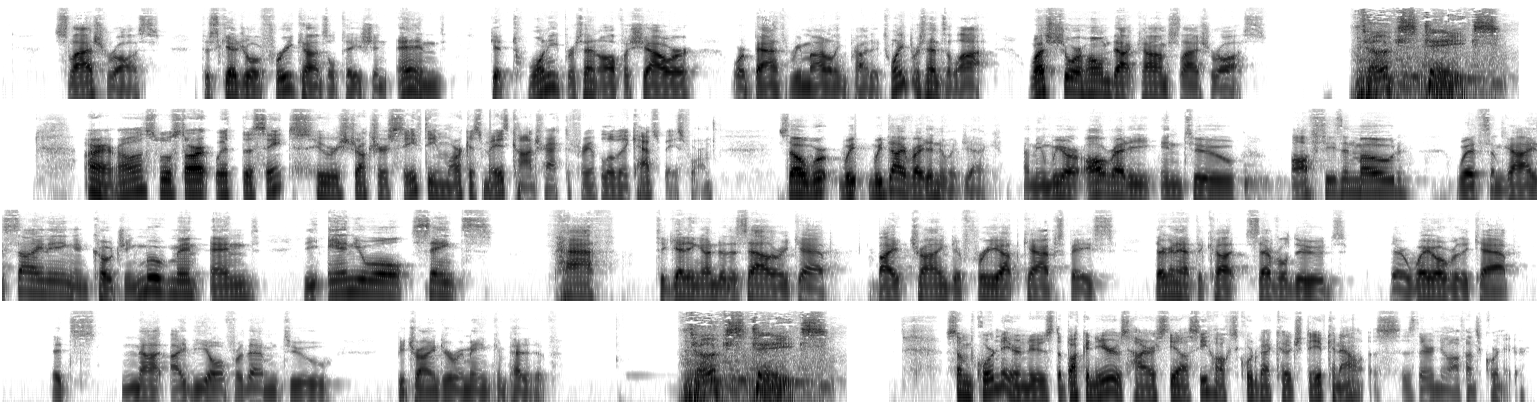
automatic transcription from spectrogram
slash Ross to schedule a free consultation and get 20% off a shower or bath remodeling project. 20% is a lot. westshorehome.com slash Ross. Tuck's takes. All right, Ross. We'll start with the Saints, who restructure safety Marcus Maye's contract to free up a little bit of cap space for him. So we're, we we dive right into it, Jack. I mean, we are already into off-season mode with some guys signing and coaching movement, and the annual Saints path to getting under the salary cap by trying to free up cap space. They're going to have to cut several dudes. They're way over the cap. It's not ideal for them to be trying to remain competitive. Tuck's takes. Some coordinator news: The Buccaneers hire Seattle Seahawks quarterback coach Dave Canales as their new offensive coordinator.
